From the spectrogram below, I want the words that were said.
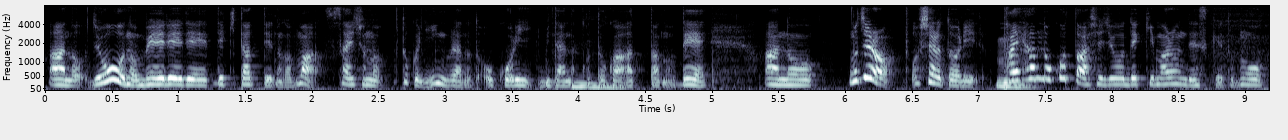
あの女王の命令でできたっていうのが、まあ、最初の特にイングランドと起こりみたいなことがあったので、あのもちろんおっしゃる通り大半のことは市場で決まるんですけども、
